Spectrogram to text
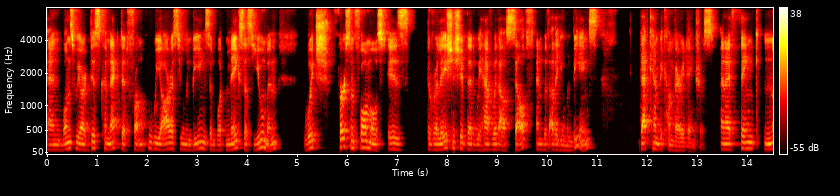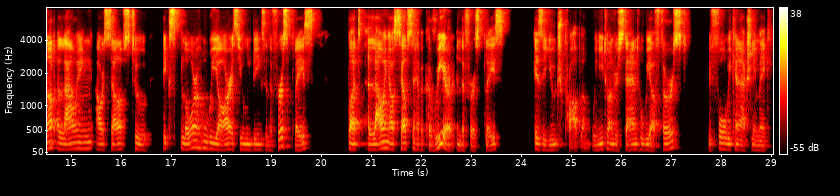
And once we are disconnected from who we are as human beings and what makes us human, which first and foremost is the relationship that we have with ourselves and with other human beings, that can become very dangerous. And I think not allowing ourselves to explore who we are as human beings in the first place, but allowing ourselves to have a career in the first place is a huge problem. We need to understand who we are first before we can actually make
